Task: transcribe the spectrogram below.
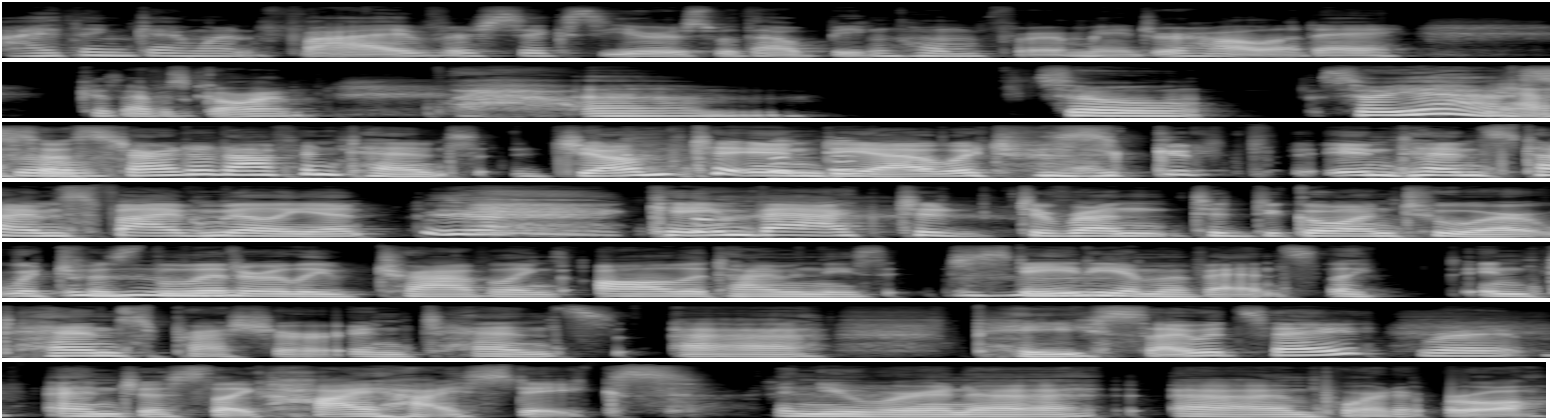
I think I went five or six years without being home for a major holiday because I was gone. Wow. Um, so so yeah. yeah, so, it started off intense, jumped to India, which was good, intense times 5 million. yeah. Came back to, to run, to, to go on tour, which was Mhm. literally traveling all the time in these Mhm. stadium events, like intense pressure, intense uh, pace, I would say, Right. and just like high, high stakes. And you were in a, a important role.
